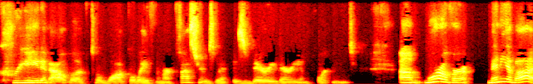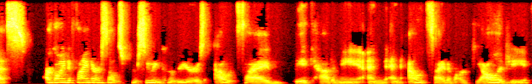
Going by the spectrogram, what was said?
creative outlook to walk away from our classrooms with is very very important. Um, moreover, many of us are going to find ourselves pursuing careers outside the academy and, and outside of archaeology.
